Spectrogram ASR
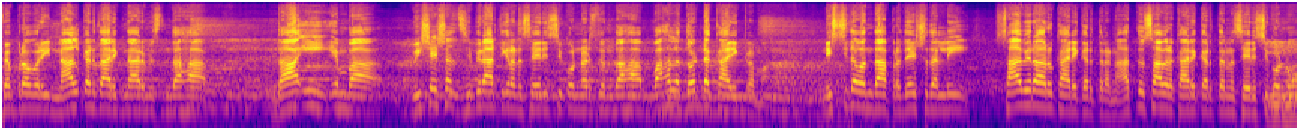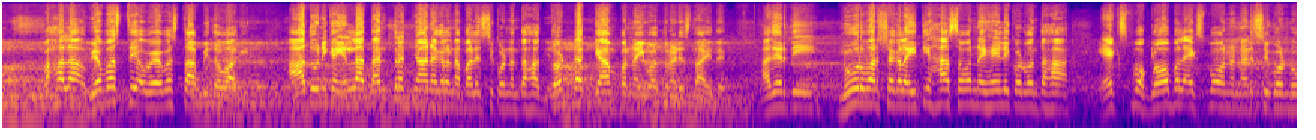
ಫೆಬ್ರವರಿ ನಾಲ್ಕನೇ ತಾರೀಕಿನ ಆರಂಭಿಸಿದಂತಹ ದಾಯಿ ಎಂಬ ವಿಶೇಷ ಶಿಬಿರಾರ್ಥಿಗಳನ್ನು ಸೇರಿಸಿಕೊಂಡು ನಡೆಸಿದಂತಹ ಬಹಳ ದೊಡ್ಡ ಕಾರ್ಯಕ್ರಮ. ನಿಶ್ಚಿತವಂತಹ ಪ್ರದೇಶದಲ್ಲಿ ಸಾವಿರಾರು ಕಾರ್ಯಕರ್ತರನ್ನು, ಹತ್ತು ಸಾವಿರ ಕಾರ್ಯಕರ್ತರನ್ನು ಸೇರಿಸಿಕೊಂಡು ಬಹಳ ವ್ಯವಸ್ಥೆ ವ್ಯವಸ್ಥಾಪಿತವಾಗಿ ಆಧುನಿಕ ಎಲ್ಲ ತಂತ್ರಜ್ಞಾನಗಳನ್ನು ಬಳಸಿಕೊಂಡಂತಹ ದೊಡ್ಡ ಕ್ಯಾಂಪನ್ನು ಇವತ್ತು ನಡೆಸ್ತಾ ಇದೆ. ಅದೇ ರೀತಿ ನೂರು ವರ್ಷಗಳ ಇತಿಹಾಸವನ್ನು ಹೇಳಿಕೊಡುವಂತಹ ಎಕ್ಸ್ಪೋ ಗ್ಲೋಬಲ್ ಎಕ್ಸ್ಪೋವನ್ನು ನಡೆಸಿಕೊಂಡು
